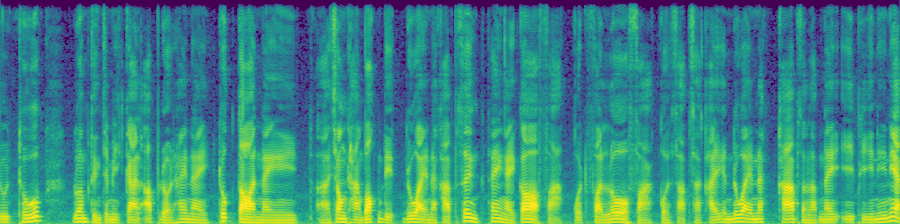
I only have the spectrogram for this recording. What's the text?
YouTube รวมถึงจะมีการอัปโหลดให้ในทุกตอนใน ช่องทางบล็อกดิด้วยนะครับ ซึ่งถ้าอย่างไงก็ฝากกด Follow ฝากกด Subscribe กันด้วยนะครับสำหรับใน EP นี้เนี่ย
